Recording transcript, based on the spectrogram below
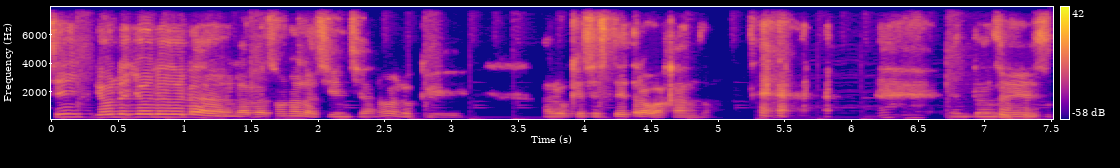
Sí, yo le, yo le doy la, razón a la ciencia, ¿no? A lo que, a lo que se esté trabajando. Entonces,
